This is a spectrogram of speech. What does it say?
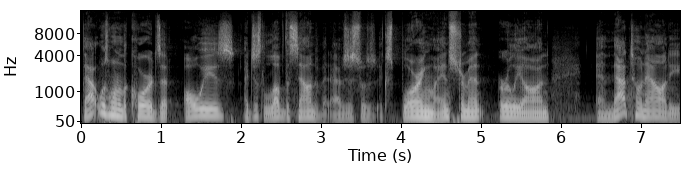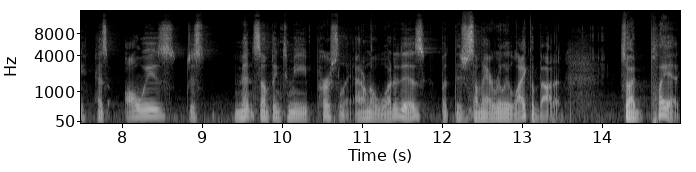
that was one of the chords that always, I just loved the sound of it. I was just was exploring my instrument early on. And that tonality has always just meant something to me personally. I don't know what it is, but there's something I really like about it. So I'd play it.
